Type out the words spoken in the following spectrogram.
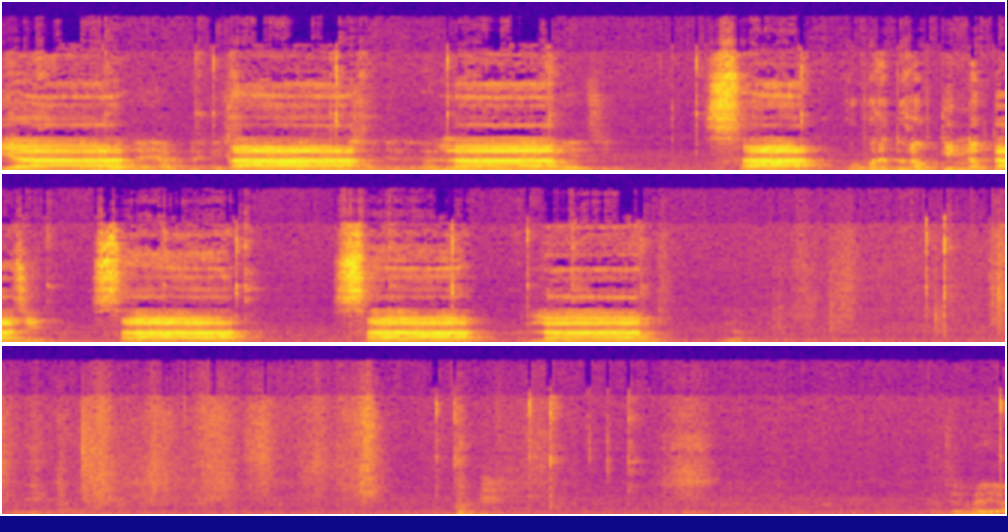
ইয়া, তা, লাম, সা, উপরে দু নোক, তিন নোক্তা আছে। সা সা, লাম আচ্ছা ভাইয়া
